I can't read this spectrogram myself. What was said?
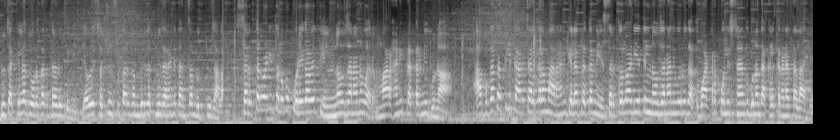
दुचाकीला जोरदार दड दिली. यावेळी सचिन सुतार गंभीर जखमी झाल्याने त्यांचा मृत्यू झाला. सर्कलवाडी तालुका कोरेगाव येथील नऊ जणांवर मारहाणी प्रकरणी गुन्हा. अपघातातील कार चालकाला मारहाण केल्याप्रकरणी सर्कलवाडी येथील नऊ जणांविरोधात वाटर पोलीस ठाण्यात गुन्हा दाखल करण्यात आला आहे.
